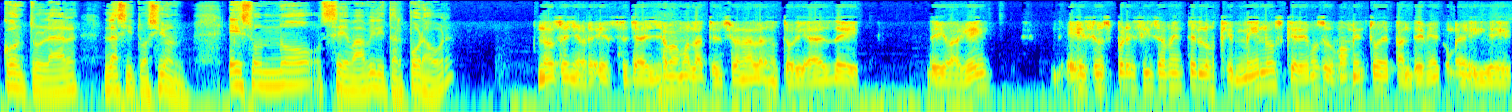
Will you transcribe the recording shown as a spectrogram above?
controlar la situación. ¿Eso no se va a habilitar por ahora? No, señor, ya llamamos la atención a las autoridades de, de Ibagué eso es precisamente lo que menos queremos en un momento de pandemia y de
